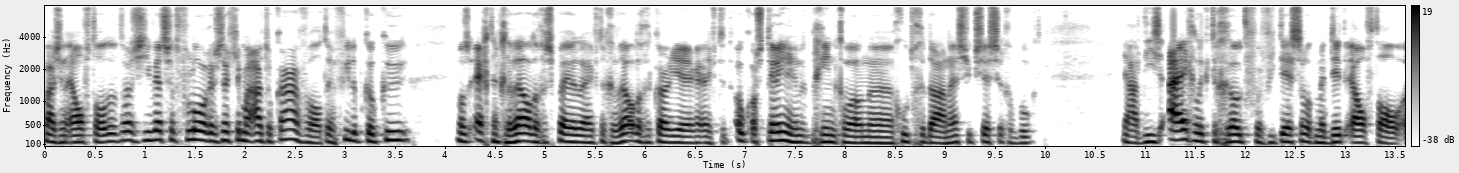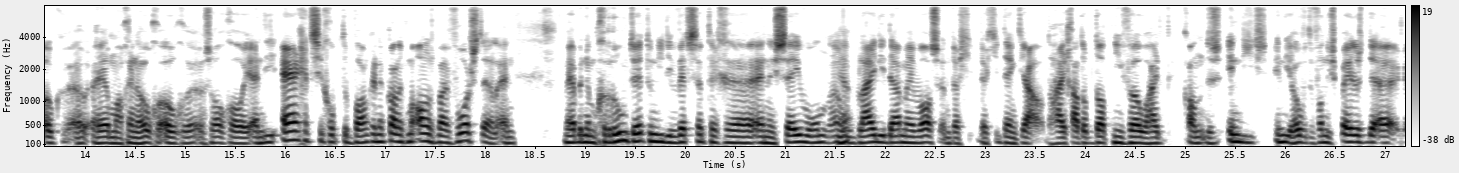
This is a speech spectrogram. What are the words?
Bij zo'n elftal. Dat als je die wedstrijd verloren is, dat je maar uit elkaar valt. En Philip Cocu was echt een geweldige speler. Heeft een geweldige carrière. Heeft het ook als trainer in het begin gewoon eh, goed gedaan. Hè? Successen geboekt. Ja, die is eigenlijk te groot voor Vitesse. Wat met dit elftal ook eh, helemaal geen hoge ogen zal gooien. En die ergert zich op de bank. En daar kan ik me alles bij voorstellen. En we hebben hem geroemd hè, toen hij die wedstrijd tegen eh, NEC won. Ja. Hoe blij hij daarmee was. En dat je, dat je denkt, ja, hij gaat op dat niveau. Hij kan dus in die, in die hoofden van die spelers de, eh,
